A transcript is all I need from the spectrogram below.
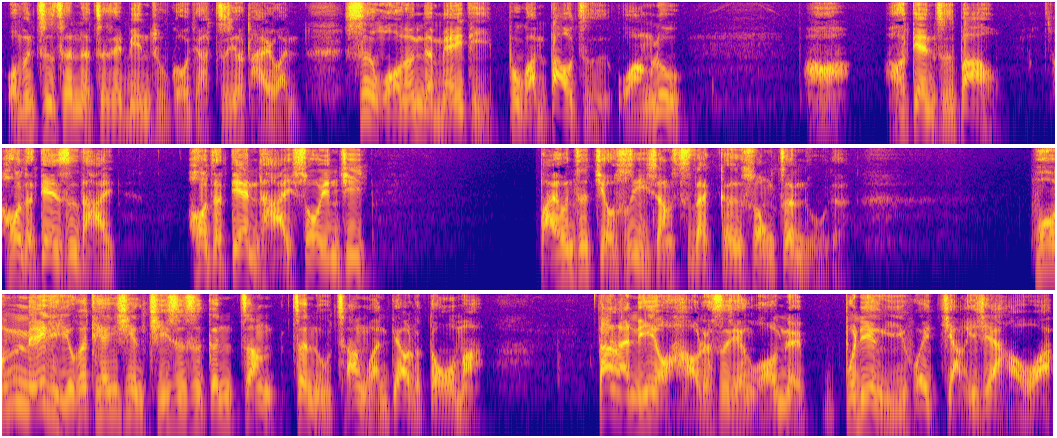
我们自称的这些民主国家，只有台湾是我们的媒体，不管报纸、网络，啊，和电子报，或者电视台，或者电台、收音机，百分之九十以上是在歌颂政府的。我们媒体有个天性，其实是跟政政府唱反调的多嘛。当然，你有好的事情，我们也不吝于会讲一些好话。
